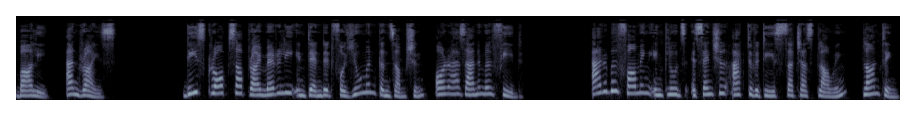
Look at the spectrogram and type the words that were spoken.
barley, and rice. These crops are primarily intended for human consumption or as animal feed. Arable farming includes essential activities such as plowing, planting,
